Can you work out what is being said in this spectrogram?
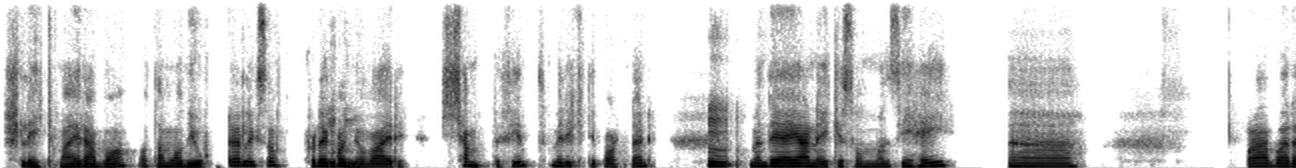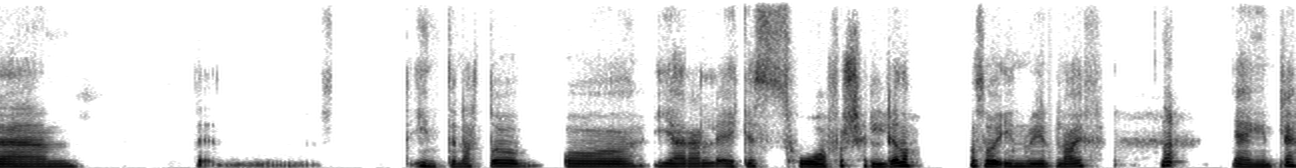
'sleik meg i ræva', at de hadde gjort det, liksom? For det kan jo være kjempefint med riktig partner, mm. men det er gjerne ikke sånn man sier hei. Eh, og jeg bare Internett og, og, IRL er ikke så forskjellige, da. Altså in real life, Nei. egentlig.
